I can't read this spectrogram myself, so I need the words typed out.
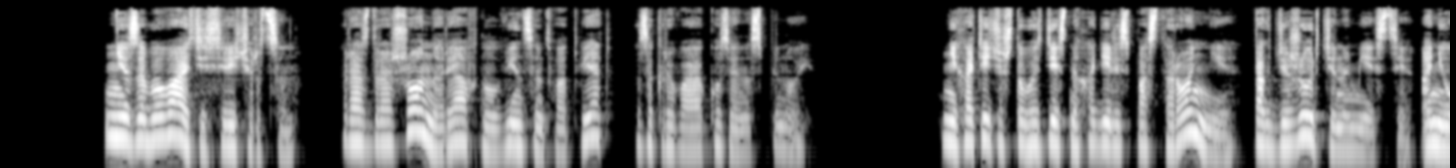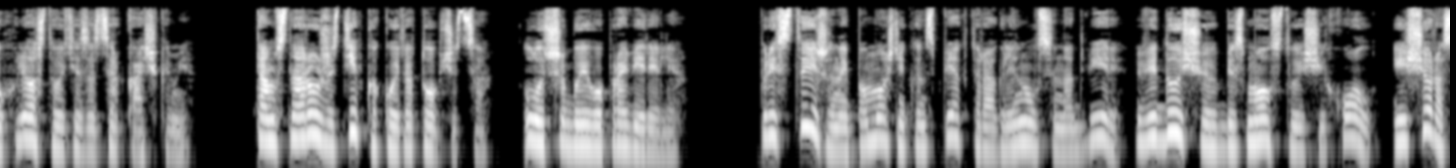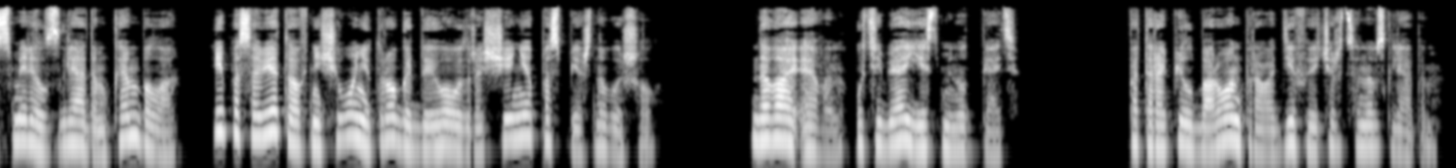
«Не забывайтесь, Ричардсон!» Раздраженно рявкнул Винсент в ответ, закрывая кузена спиной. «Не хотите, чтобы здесь находились посторонние? Так дежурьте на месте, а не ухлёстывайте за циркачками. Там снаружи тип какой-то топчется. Лучше бы его проверили». Престыженный помощник инспектора оглянулся на дверь, ведущую в безмолвствующий холл, и еще раз смерил взглядом Кэмпбелла и, посоветовав ничего не трогать до его возвращения, поспешно вышел. «Давай, Эван, у тебя есть минут пять», — поторопил барон, проводив Ричардсона взглядом.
